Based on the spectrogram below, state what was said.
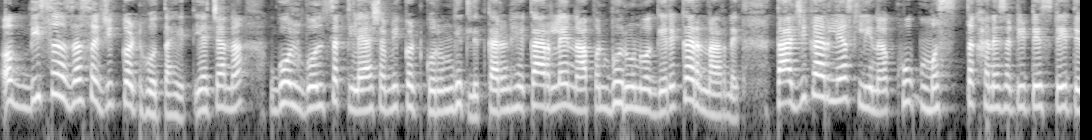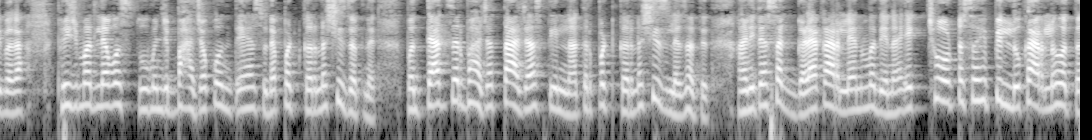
अगदी सहजासहजी कट होत आहेत. याच्या ना गोल गोल चकल्या अशा मी कट करून घेतलेत. कारण हे कारले ना आपण भरून वगैरे करणार नाहीत. ताजी कारली असली ना खूप मस्त खाण्यासाठी टेस्ट येते बघा. फ्रीज मधल्या वस्तू म्हणजे भाज्या कोणत्या ह्या सुद्धा पटकरनं शिजत नाहीत. पण त्यात जर भाज्या ताज्या असतील ना तर पटकरनं शिजल्या जातात. आणि त्या सगळ्या कारल्यांमध्ये ना एक छोटस हे पिल्लू कारलं होतं.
